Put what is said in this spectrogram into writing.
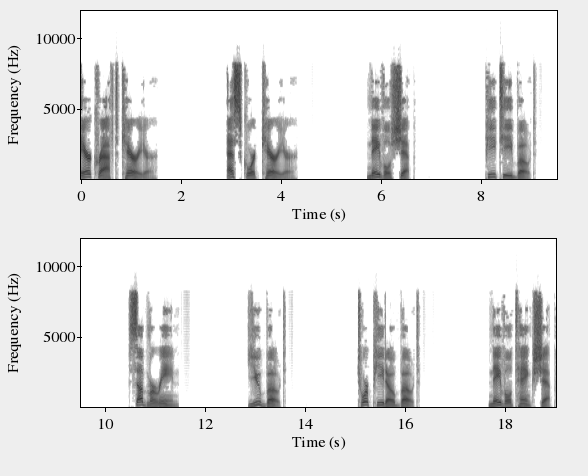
Aircraft carrier Escort carrier. Naval ship. PT boat. Submarine. U-boat Torpedo boat. Naval tank ship.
